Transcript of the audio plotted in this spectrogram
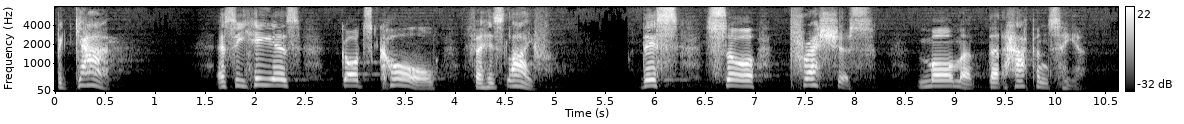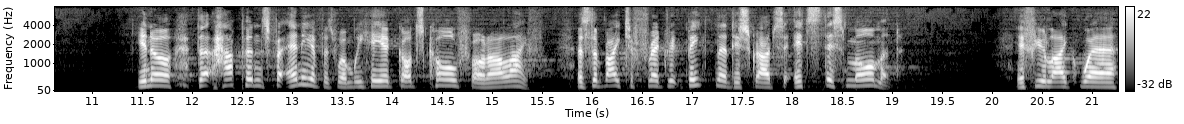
began as he hears God's call for his life. This so precious moment that happens here. You know, that happens for any of us when we hear God's call for our life. As the writer Frederick Buechner describes it, it's this moment, if you like, where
